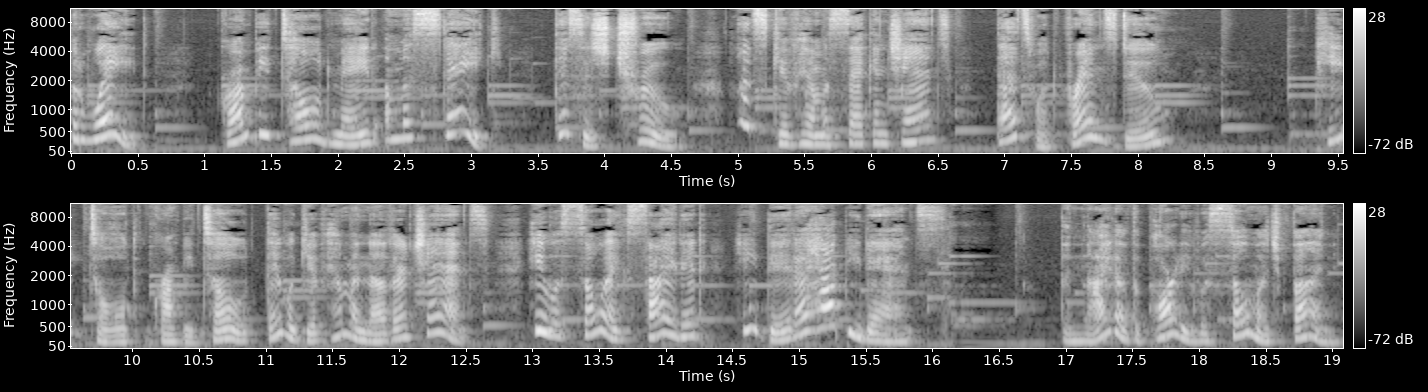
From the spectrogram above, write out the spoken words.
But wait, Grumpy Toad made a mistake. This is true. Let's give him a second chance. That's what friends do. Pete told Grumpy Toad they would give him another chance. He was so excited, he did a happy dance. The night of the party was so much fun.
